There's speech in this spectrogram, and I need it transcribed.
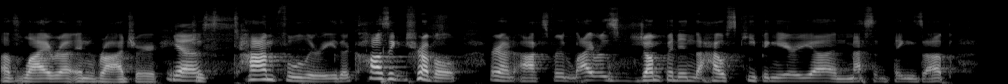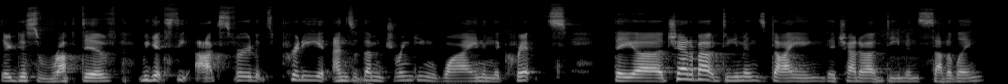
of Lyra and Roger. Yes. Just tomfoolery. They're causing trouble around Oxford. Lyra's jumping in the housekeeping area and messing things up. They're disruptive. We get to see Oxford. It's pretty. It ends with them drinking wine in the crypts. They uh, chat about demons dying. They chat about demons settling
